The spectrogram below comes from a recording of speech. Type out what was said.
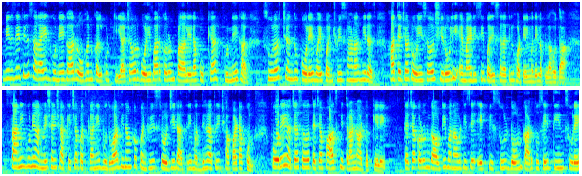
मिरजेतील सराईत गुन्हेगार रोहन कलकुटकी याच्यावर गोळीबार करून पळालेला कुख्यात गुन्हेगार सूरज चंदू कोरे वय पंचवीस राहणार मिरज. हा त्याच्या टोळीसह शिरोली एमआयडीसी परिसरातील हॉटेलमध्ये लपला होता. स्थानिक गुन्हे अन्वेषण शाखेच्या पथकाने बुधवार दिनांक पंचवीस रोजी रात्री मध्यरात्री छापा टाकून कोरे याच्यासह त्याच्या पाच मित्रांना अटक केले. त्याच्याकडून गावठी बनावटीचे एक पिस्तूल दोन कारतुसे तीन सुरे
